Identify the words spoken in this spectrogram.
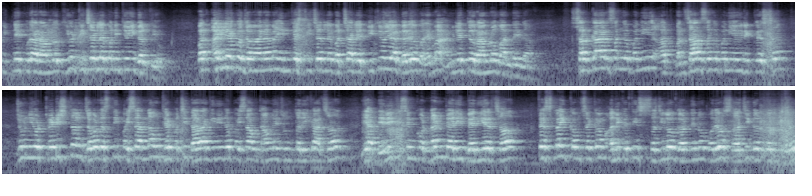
पिट्ने कुरा राम्रो थियो टिचरले पनि त्यही गर्थ्यो। पर अहिलेको जमानामा इनकेस टिचरले बच्चाले पिट्यो या गर्यो भनेमा हामीले त्यो राम्रो मान्दैन। सरकारसँग पनि भन्सारसँग पनि यो रिक्वेस्ट छ। जुन यो ट्रेडिसनल जबरजस्ती पैसा नउठेपछि दादागिरी र पैसा उठाउने जुन तरिका छ या धेरै किसिमको नन टेरी ब्यारियर छ त्यसलाई कमसेकम अलिकति सजिलो गरिदिनु पर्यो सहजी गरिदिनु पर्यो।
